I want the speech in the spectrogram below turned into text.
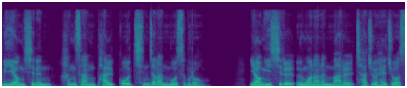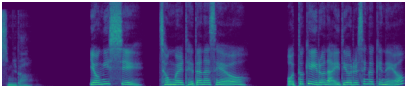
미영 씨는 항상 밝고 친절한 모습으로 영희 씨를 응원하는 말을 자주 해주었습니다. 영희 씨, 정말 대단하세요. 어떻게 이런 아이디어를 생각해내요?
